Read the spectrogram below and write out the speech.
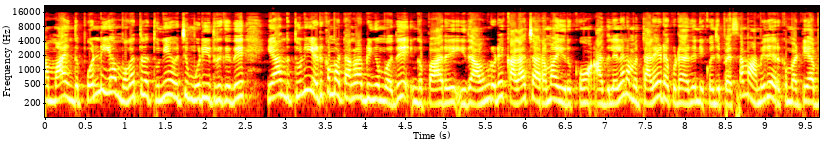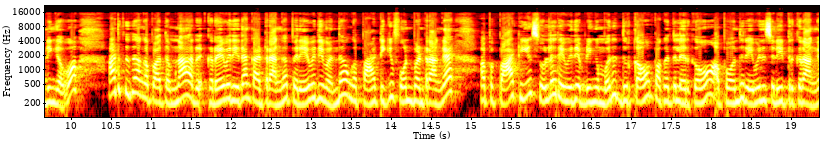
ஆமாம் இந்த பொண்ணு ஏன் முகத்தில் துணியை வச்சு மூடிட்டு இருக்குது? ஏன் அந்த துணி எடுக்க மாட்டாங்களா அப்படிங்கும்போது இங்கே பாரு இது அவங்களுடைய கலாச்சாரமாக இருக்கும். அதுலலாம் நம்ம தலையிடக்கூடாது. நீ கொஞ்சம் பேசாமல் அமைதியாக இருக்க மாட்டியா? அப்படிங்கவும் அடுத்தது அங்கே பார்த்தோம்னா ரேவதி தான் காட்டுறாங்க. இப்போ ரேவதி வந்து அவங்க பாட்டிக்கு ஃபோன் பண்ணுறாங்க அப்போ பாட்டியும் சொல்ல ரேவதி அப்படிங்கும்போது துர்காவும் பக்கத்தில் இருக்கவும் அப்போ வந்து ரேவதி சொல்லிட்டு இருக்கிறாங்க.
